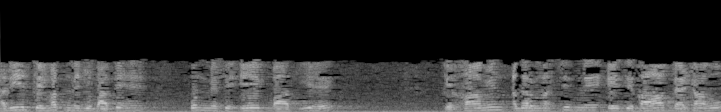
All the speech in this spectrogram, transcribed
حدیث کے مت میں جو باتیں ہیں، ان میں سے ایک بات یہ ہے کہ خامن اگر مسجد میں اعتقاف بیٹھا ہو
